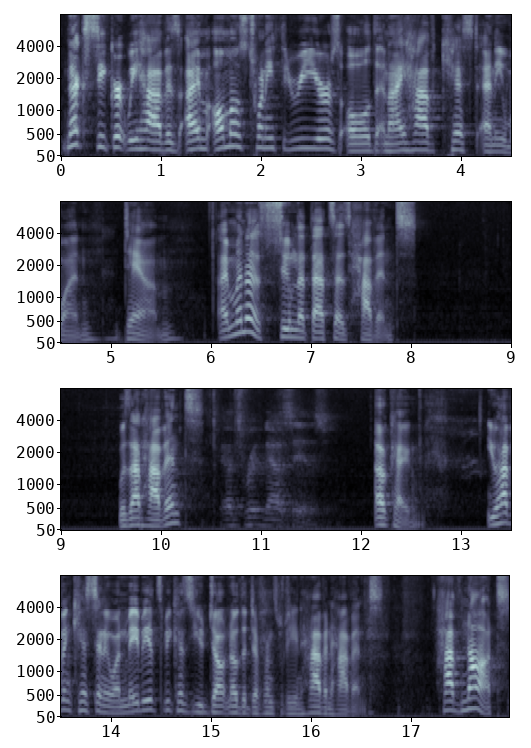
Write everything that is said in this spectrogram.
Next secret we have is I'm almost 23 years old and I have kissed anyone. Damn. I'm going to assume that that says haven't. Was that haven't? That's written as is. Okay. You haven't kissed anyone. Maybe it's because you don't know the difference between have and haven't. Have not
